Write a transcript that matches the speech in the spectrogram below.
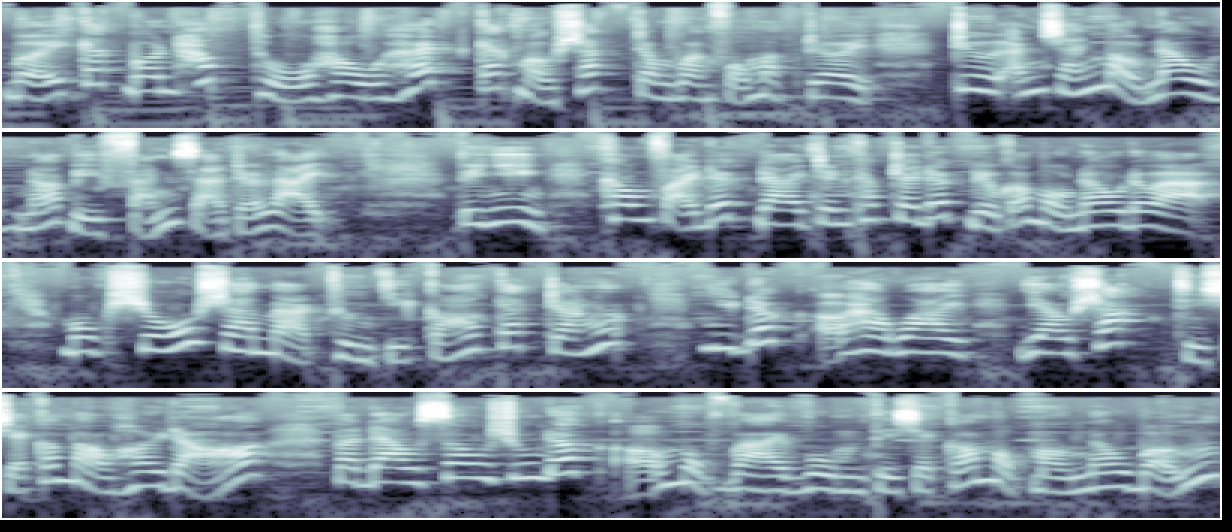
bởi carbon hấp thụ hầu hết các màu sắc trong quang phổ mặt trời, trừ ánh sáng màu nâu nó bị phản xạ trở lại. Tuy nhiên, không phải đất đai trên khắp trái đất đều có màu nâu đâu ạ. À. Một số sa mạc thường chỉ có cát trắng, như đất ở Hawaii, giao sắc thì sẽ có màu hơi đỏ và đào sâu xuống đất ở một vài vùng thì sẽ có một màu nâu bẩn.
